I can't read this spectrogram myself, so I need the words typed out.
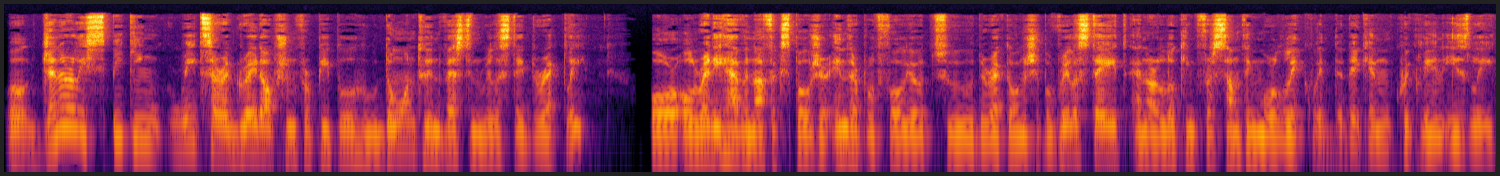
Well, generally speaking, REITs are a great option for people who don't want to invest in real estate directly or already have enough exposure in their portfolio to direct ownership of real estate and are looking for something more liquid that they can quickly and easily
